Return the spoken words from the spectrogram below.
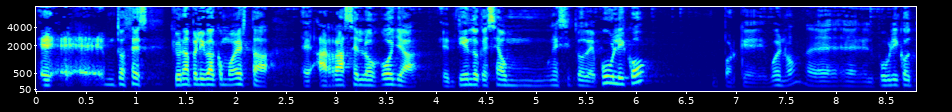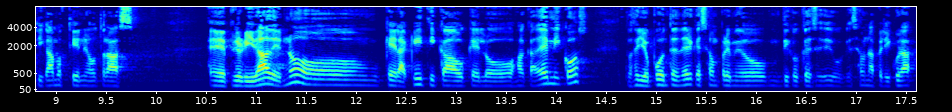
eh, eh, entonces, que una película como esta arrase en los Goya, entiendo que sea un, éxito de público, porque, bueno, eh, el público, digamos, tiene otras eh, prioridades, ¿no? Que la crítica o que los académicos. Entonces yo puedo entender que sea un premio, digo que, digo, que sea una película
